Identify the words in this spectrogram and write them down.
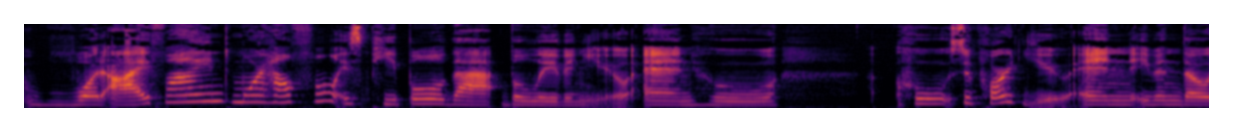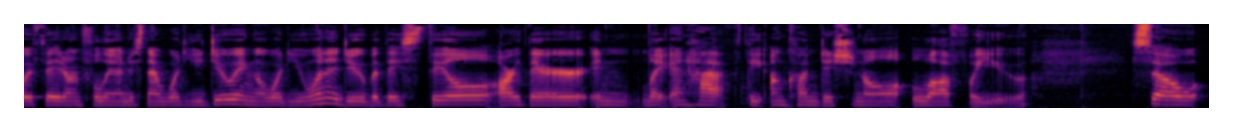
what i find more helpful is people that believe in you and who who support you. And even though if they don't fully understand what you're doing or what you want to do but they still are there in like and have the unconditional love for you. So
